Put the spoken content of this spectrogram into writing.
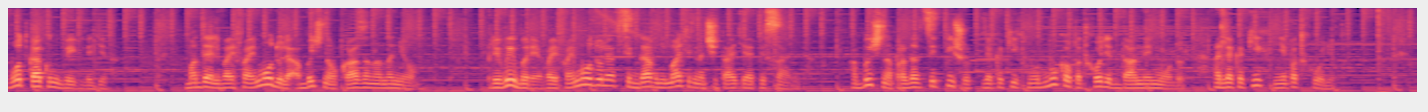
Вот как он выглядит. Модель Wi-Fi модуля обычно указана на нем. При выборе Wi-Fi модуля всегда внимательно читайте описание. Обычно продавцы пишут, для каких ноутбуков подходит данный модуль, а для каких не подходит.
